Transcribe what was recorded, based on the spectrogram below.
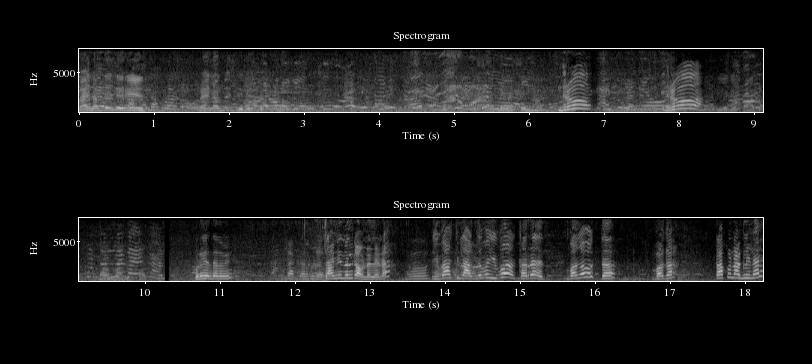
Man of the series man of the series Dhruv. Dhruv. कुठे गेलता तुम्ही? चायनीज खाऊन आले ना? इवा की लागलं बा इवा खरंच. बघा फक्त. बघा. काकू लागली नाही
